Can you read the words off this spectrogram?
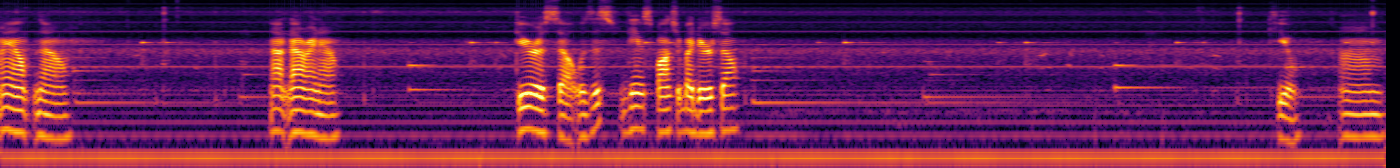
Well, no. Not, not right now. Duracell. Was this game sponsored by Duracell? Q. Um...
